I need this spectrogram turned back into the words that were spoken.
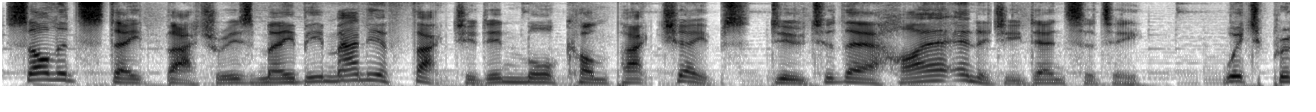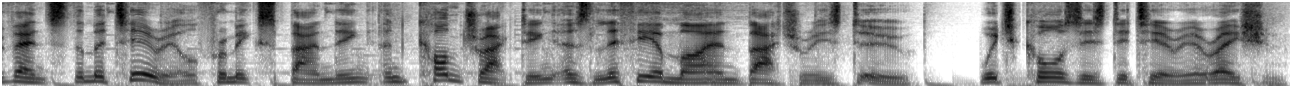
Solid-state batteries may be manufactured in more compact shapes due to their higher energy density, which prevents the material from expanding and contracting as lithium-ion batteries do, which causes deterioration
